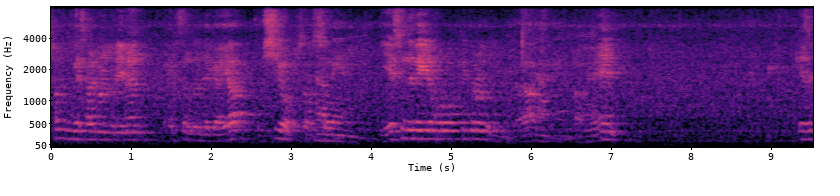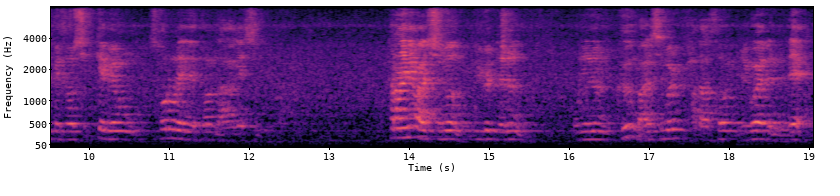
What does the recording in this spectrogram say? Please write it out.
천국의 삶을 누리는 백성들 되게 하여 주시옵소서. 아멘. 예수님의 이름으로 기도를 드립니다. 아멘. 계속해서 십계명 서론에 대해서 나가겠습니다 하나님의 말씀은 읽을 때는 우리는 그 말씀을 받아서 읽어야 되는데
